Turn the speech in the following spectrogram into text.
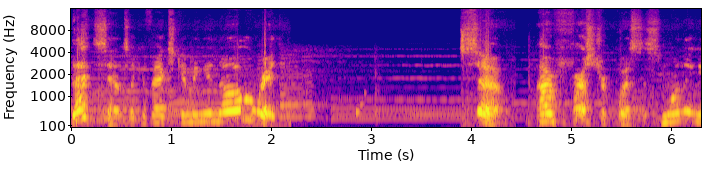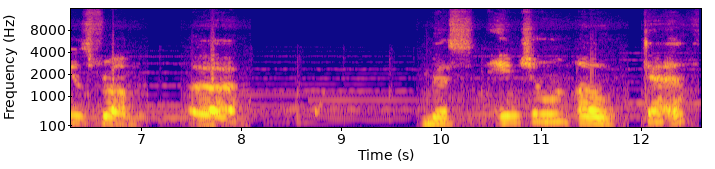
That sounds like a fax coming in already. So, our first request this morning is from, uh, Miss Angel of Death.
